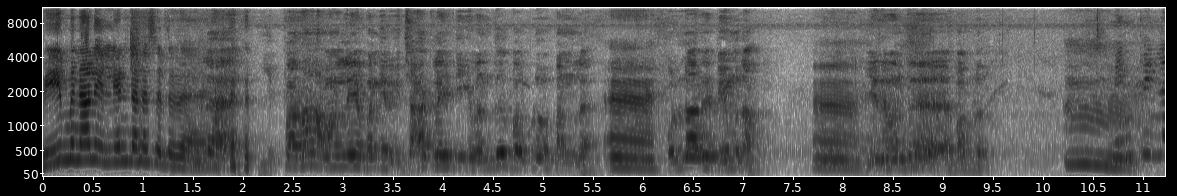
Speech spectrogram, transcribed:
பீமுனாலும் இல்லைன்னு தானே சொல்லுவ. இப்பதான் அவன்லயே பண்ணிருக்கு. சாக்லேட் டீ வந்து பப்ளு பண்ணல. ஃபுல்லாவே பீமு தான். இது வந்து பப்ளு. மின்பின்ல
